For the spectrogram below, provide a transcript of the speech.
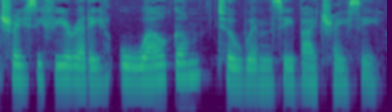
Tracy Fioretti. Welcome to Whimsy by Tracy.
